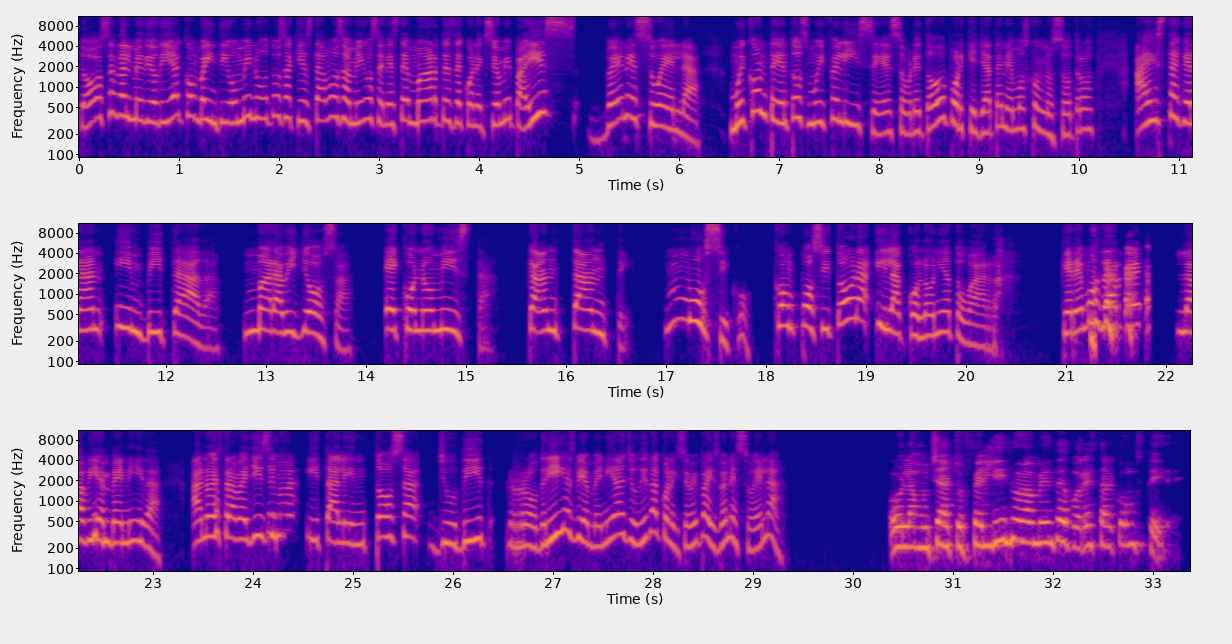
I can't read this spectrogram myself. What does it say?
12 del mediodía con 21 minutos. Aquí estamos, amigos, en este martes de Conexión Mi País, Venezuela. Muy contentos, muy felices, sobre todo porque ya tenemos con nosotros a esta gran invitada, maravillosa, economista, cantante, músico, compositora y la colonia Tobar. Queremos darle la bienvenida a nuestra bellísima y talentosa Judith Rodríguez. Bienvenida, Judith, a Conexión Mi País, Venezuela. Hola muchachos, feliz nuevamente de poder estar con ustedes.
